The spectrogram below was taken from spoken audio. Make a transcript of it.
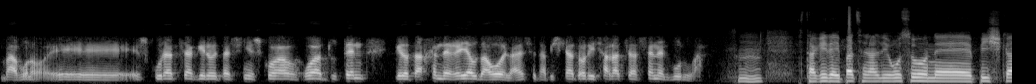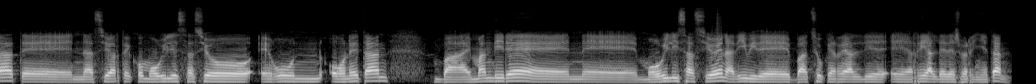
ba, bueno, e, eskuratzea gero eta eskoa goa duten gero eta jende gehiago dagoela, ez? eta pixkat hori salatzea zen helburua. Hmm. Ez dakit aipatzen aldi guzun e, pixkat, e, nazioarteko mobilizazio egun honetan, ba, eman diren e, mobilizazioen adibide batzuk herrialde desberdinetan.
